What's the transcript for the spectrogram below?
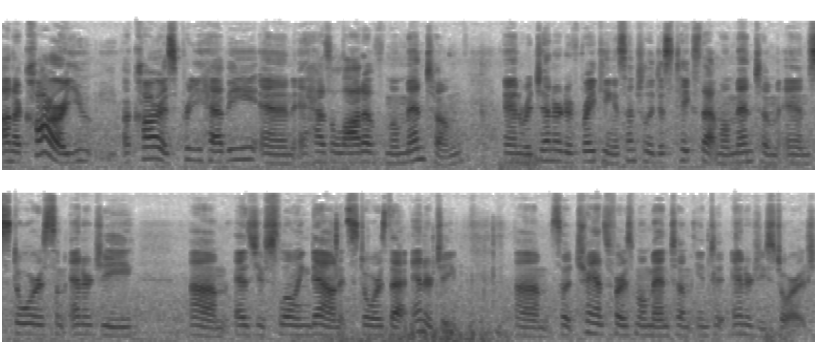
on a car, you, a car is pretty heavy and it has a lot of momentum and regenerative braking essentially just takes that momentum and stores some energy um, as you're slowing down. It stores that energy. Um, so it transfers momentum into energy storage.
